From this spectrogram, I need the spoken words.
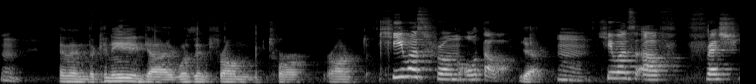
And then the Canadian guy wasn't from Toronto. He was from Ottawa. Yeah. Mm. He was a f- fresh,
